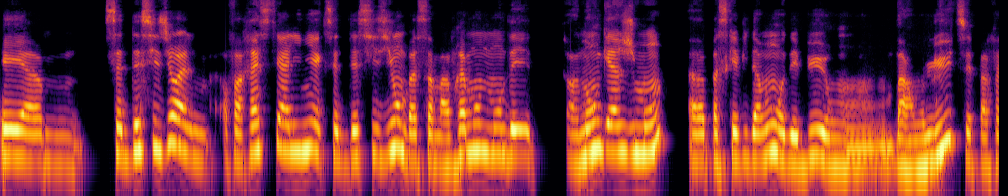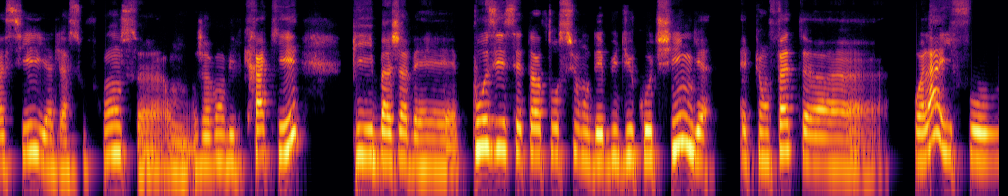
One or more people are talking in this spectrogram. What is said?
Et euh, cette décision, enfin, rester alignée avec cette décision, bah, ça m'a vraiment demandé un engagement. Euh, parce qu'évidemment, au début, on, bah, on lutte, c'est pas facile, il y a de la souffrance, euh, j'avais envie de craquer. Puis, bah, j'avais posé cette intention au début du coaching et puis en fait, euh, voilà, il faut.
